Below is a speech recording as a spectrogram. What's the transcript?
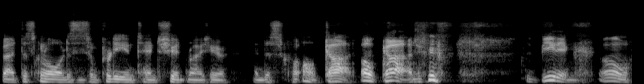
but this scroll. This is some pretty intense shit right here. And this, oh god, oh god, the beating. Oh,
